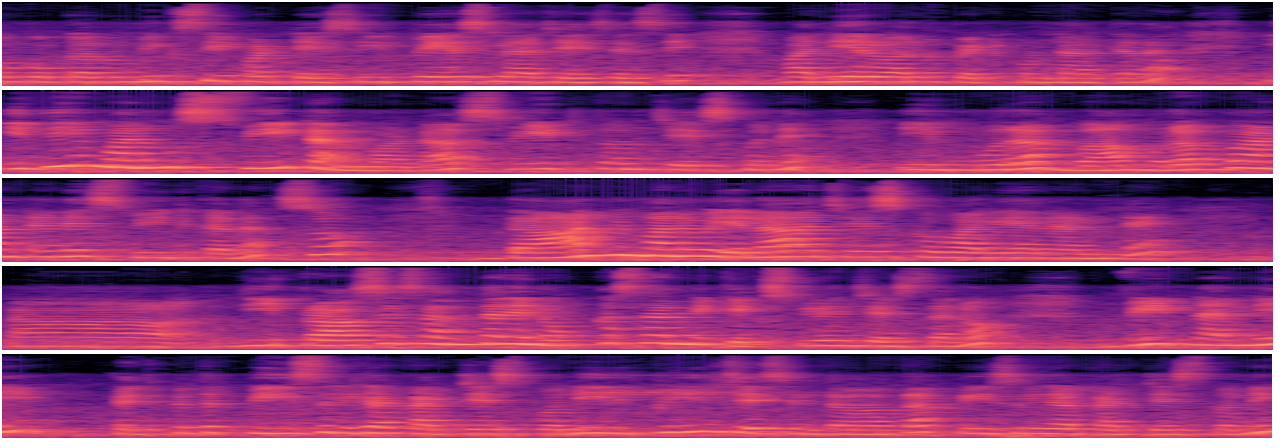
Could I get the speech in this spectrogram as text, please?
ఒక్కొక్కరు మిక్సీ పట్టేసి పేస్ట్లా చేసేసి వన్ ఇయర్ వరకు పెట్టుకుంటారు కదా. ఇది మనం స్వీట్ అనమాట స్వీట్తో చేసుకునే ఈ మురబ్బా. మురబ్బా అంటేనే స్వీట్ కదా. సో దాన్ని మనం ఎలా చేసుకోవాలి అని అంటే ఈ ప్రాసెస్ అంతా నేను ఒక్కసారి మీకు ఎక్స్ప్లెయిన్ చేస్తాను. వీటినన్నీ పెద్ద పెద్ద పీసులుగా కట్ చేసుకొని ఇది పీల్ చేసిన తర్వాత పీసులుగా కట్ చేసుకొని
